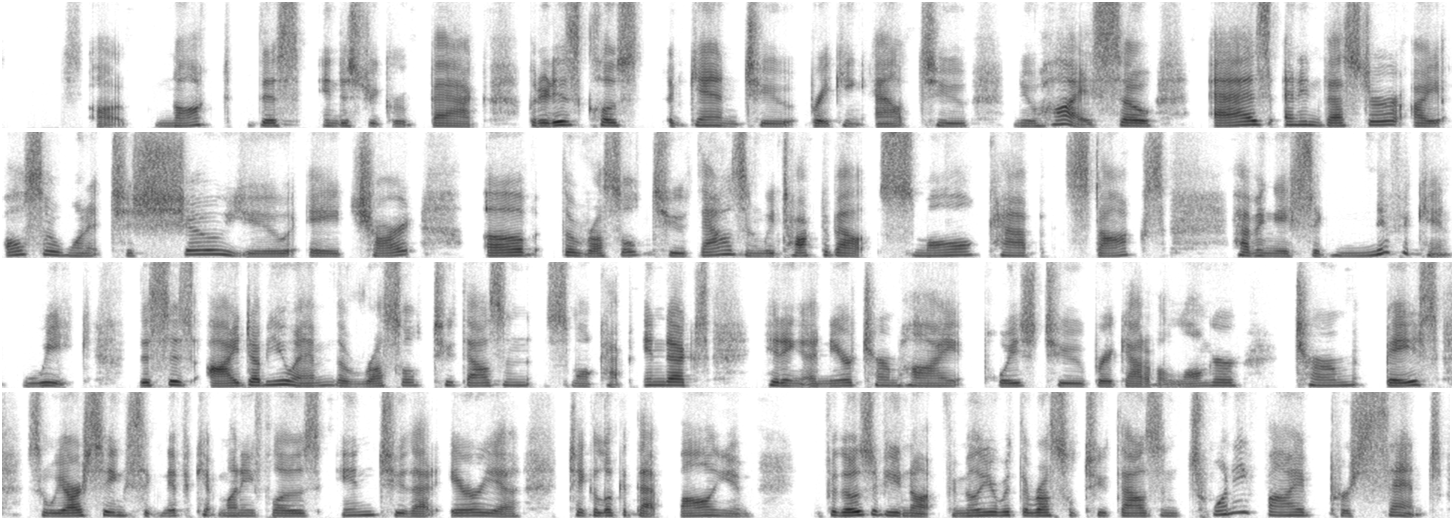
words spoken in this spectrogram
uh, knocked this industry group back, but it is close again to breaking out to new highs. So, as an investor, I also wanted to show you a chart of the Russell 2000. We talked about small cap stocks having a significant week. This is IWM, the Russell 2000 Small Cap Index, hitting a near term high, poised to break out of a longer term base. So we are seeing significant money flows into that area. Take a look at that volume. For those of you not familiar with the Russell 2000, 25%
